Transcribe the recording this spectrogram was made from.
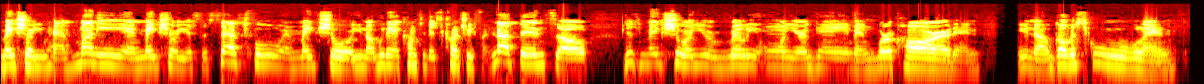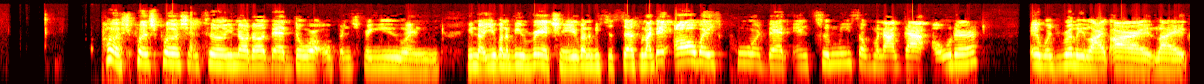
make sure you have money and make sure you're successful and make sure you know we didn't come to this country for nothing, so just make sure you're really on your game and work hard and you know go to school and push, push, push until you know the, that door opens for you, and you know you're gonna be rich and you're gonna be successful. Like they always poured that into me. So when I got older, it was really like, all right, like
